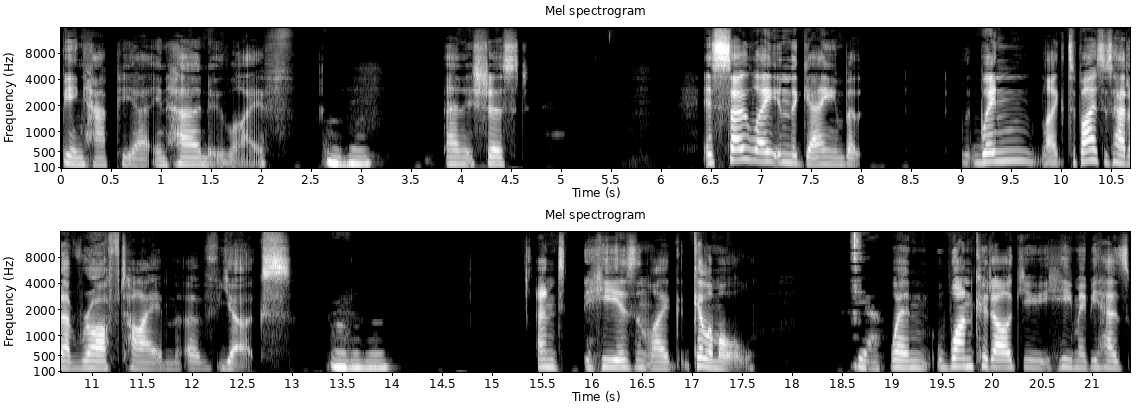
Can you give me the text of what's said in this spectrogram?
being happier in her new life. Mhm. And it's just, it's so late in the game, but when, like, Tobias has had a rough time of Yeerks. Mhm. and he isn't like kill them all Yeah. when one could argue he maybe has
